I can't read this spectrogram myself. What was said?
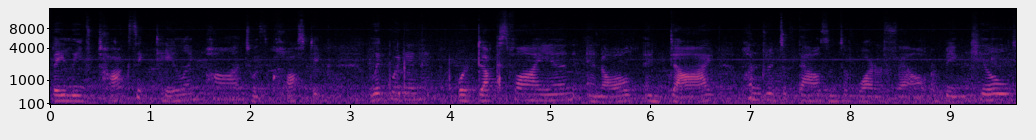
They leave toxic tailing ponds with caustic liquid in it where ducks fly in and all and die. Hundreds of thousands of waterfowl are being killed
